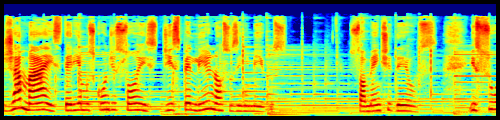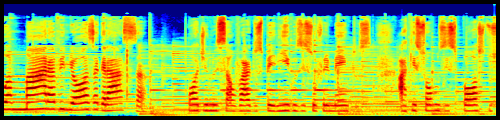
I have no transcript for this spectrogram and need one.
Jamais teríamos condições de expelir nossos inimigos. Somente Deus e Sua maravilhosa graça pode nos salvar dos perigos e sofrimentos a que somos expostos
